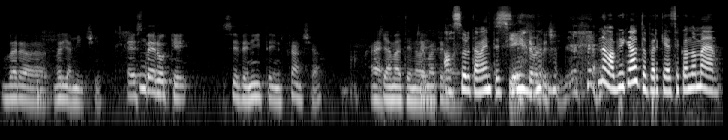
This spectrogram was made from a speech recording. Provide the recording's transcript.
ver- veri amici e spero che se venite in Francia eh, Chiamate noi. chiamate noi. Assolutamente Sì. sì. Chiamateci. No, ma più che altro perché secondo me,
